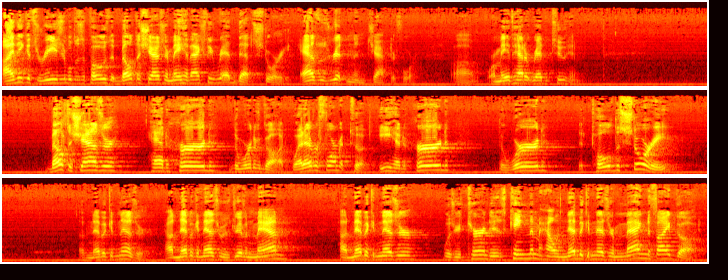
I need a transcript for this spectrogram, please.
I think it's reasonable to suppose that Belteshazzar may have actually read that story, as was written in chapter 4, uh, or may have had it read to him. Belteshazzar had heard the Word of God, whatever form it took. He had heard the Word that told the story of Nebuchadnezzar. How Nebuchadnezzar was driven mad, how Nebuchadnezzar was returned to his kingdom, how Nebuchadnezzar magnified God.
